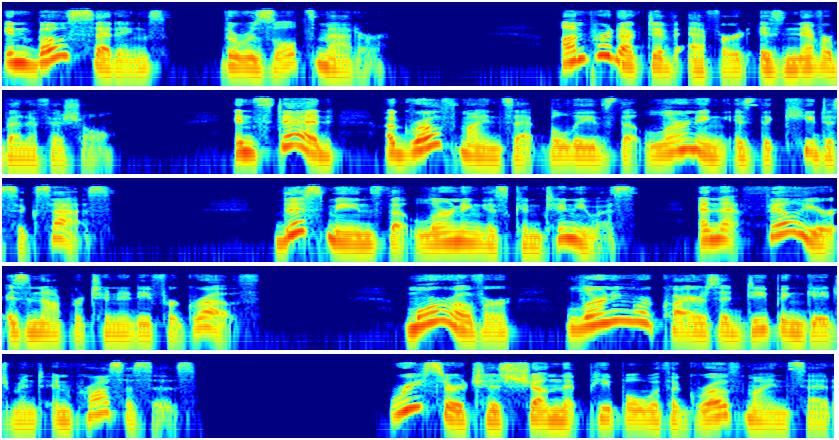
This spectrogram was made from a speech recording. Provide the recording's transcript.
In both settings, the results matter. Unproductive effort is never beneficial. Instead, a growth mindset believes that learning is the key to success. This means that learning is continuous and that failure is an opportunity for growth. Moreover, learning requires a deep engagement in processes. Research has shown that people with a growth mindset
